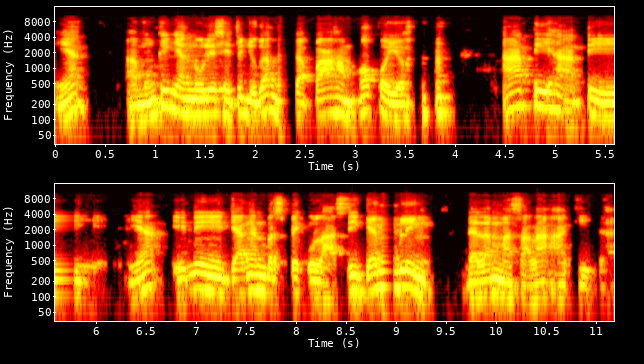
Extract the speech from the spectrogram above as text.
Ya Ah, mungkin yang nulis itu juga nggak paham apa yo? Hati-hati ya. Ini jangan berspekulasi gambling dalam masalah akidah.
